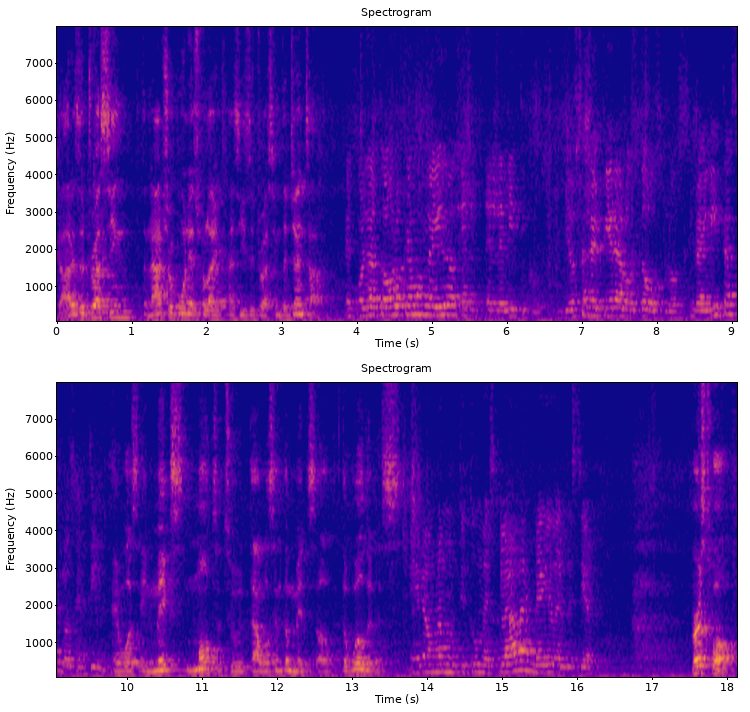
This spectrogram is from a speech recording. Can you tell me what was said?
God is addressing the natural born Israelite as he's addressing the Gentile. Recuerda todo lo que hemos leído en, en Levíticos. Dios se refiere a los dos, los israelitas y los gentiles. It was a mixed multitude that was in the midst of the wilderness. Era una multitud mezclada en medio del desierto. Verse 12,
